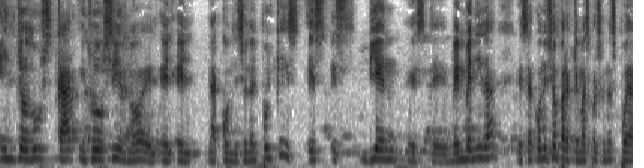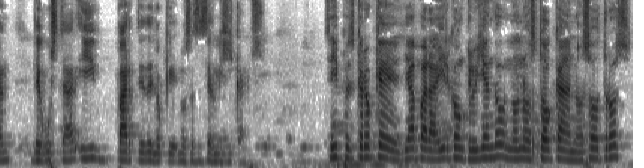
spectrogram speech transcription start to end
introduzcar, introducir ¿no? el, la condición del pulque es, es, es, bien este, bienvenida esa condición para que más personas puedan degustar y parte de lo que nos hace ser mexicanos. Sí, pues creo que ya para ir concluyendo, no nos toca a nosotros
